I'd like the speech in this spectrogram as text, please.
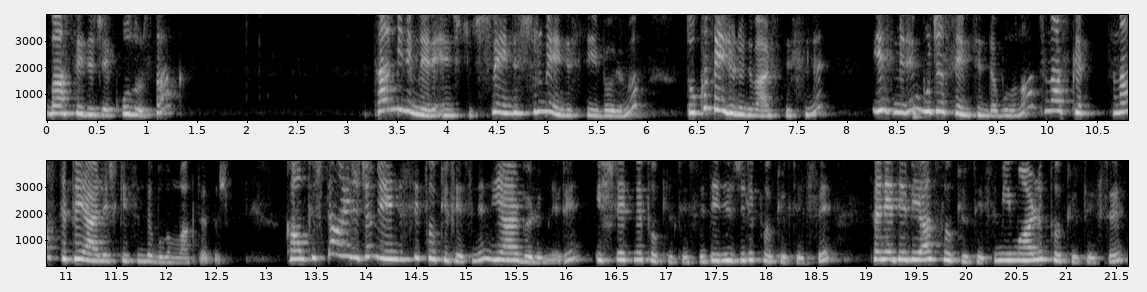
bahsedecek olursak, Fen Bilimleri Enstitüsü ve Endüstri Mühendisliği Bölümü 9 Eylül Üniversitesi'nin İzmir'in Buca semtinde bulunan Tınaztepe yerleşkesinde bulunmaktadır. Kampüste ayrıca Mühendislik Fakültesi'nin diğer bölümleri, İşletme Fakültesi, Denizcilik Fakültesi, Fen Edebiyat Fakültesi, Mimarlık Fakültesi,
